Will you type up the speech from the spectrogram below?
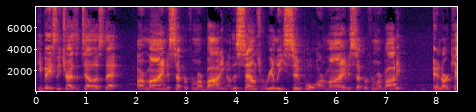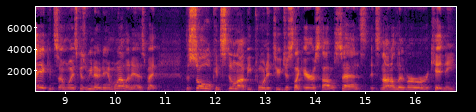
he basically tries to tell us that our mind is separate from our body. Now, this sounds really simple. Our mind is separate from our body and archaic in some ways because we know damn well it is. But the soul can still not be pointed to, just like Aristotle said. It's, it's not a liver or a kidney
